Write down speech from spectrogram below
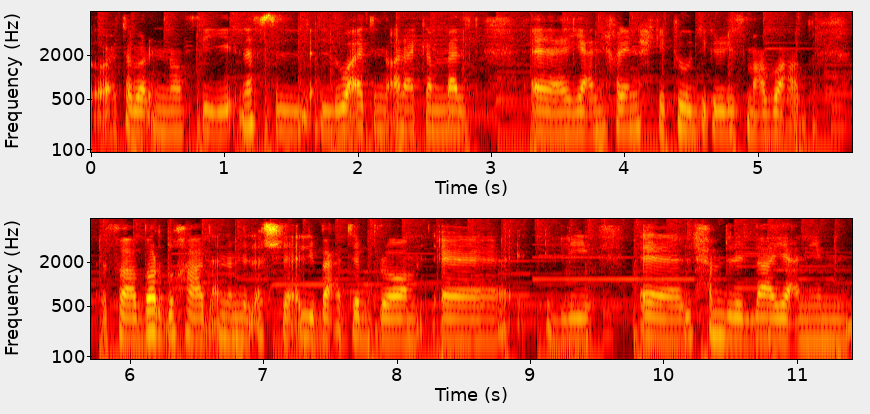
أعتبر إنه في نفس الوقت إنه أنا كملت آه، يعني خلينا نحكي two degrees مع بعض. فبرضه هذا أنا من الأشياء اللي بعتبره آه، اللي آه، الحمد لله يعني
